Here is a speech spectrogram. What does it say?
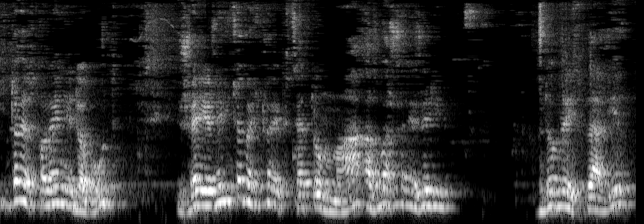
I to jest kolejny dowód, że jeżeli czegoś człowiek chce, to ma, a zwłaszcza jeżeli w dobrej sprawie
